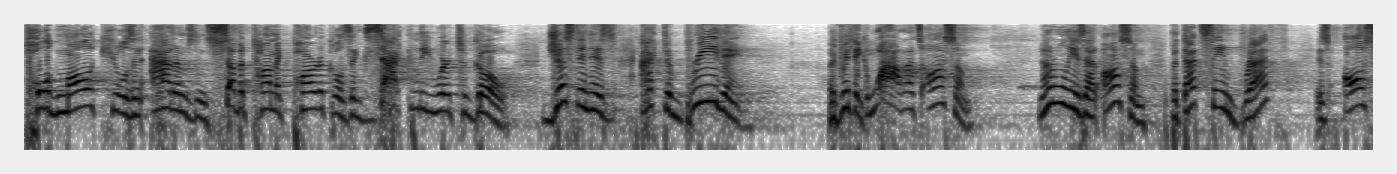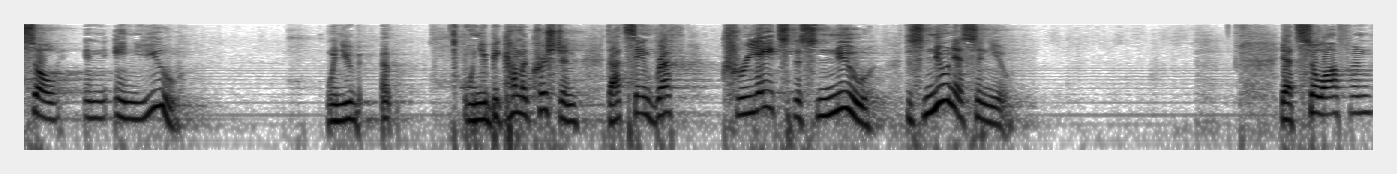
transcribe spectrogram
told molecules and atoms and subatomic particles exactly where to go just in his act of breathing. Like we think, wow, that's awesome. Not only is that awesome, but that same breath is also in, in you. When you, uh, when you become a Christian, that same breath creates this new, this newness in you. Yet so often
